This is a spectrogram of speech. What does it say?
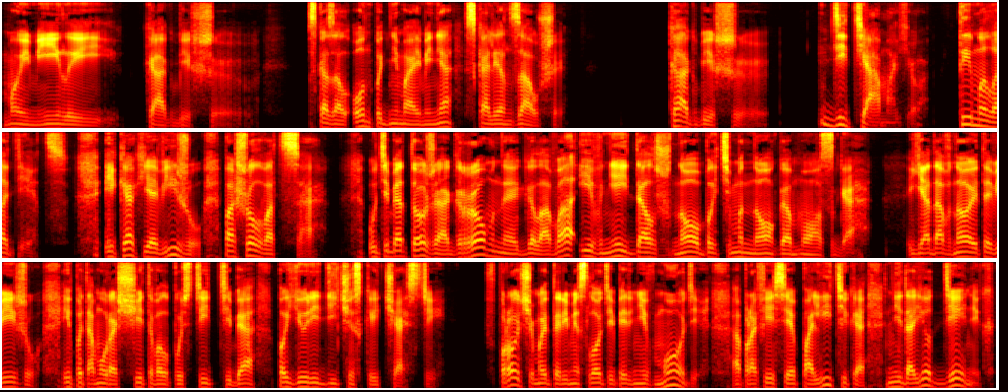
Мой милый Кагбиш, — сказал он, поднимая меня с колен за уши. «Как бишь, дитя мое, ты молодец. И, как я вижу, пошел в отца. У тебя тоже огромная голова, и в ней должно быть много мозга. Я давно это вижу, и потому рассчитывал пустить тебя по юридической части. Впрочем, это ремесло теперь не в моде, а профессия политика не дает денег.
